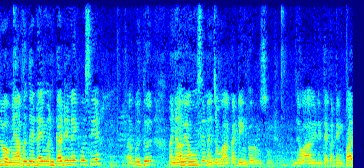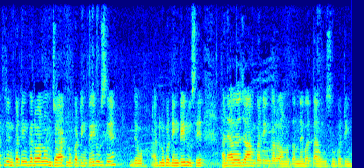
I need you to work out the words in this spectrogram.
જો મેં આ બધે ડાયમંડ કાઢી નાખ્યો છે આ બધું અને હવે હું છે ને, જો, આ કટિંગ કરું છું. જો, આવી રીતે કટિંગ પાથરીને કટિંગ કરવાનું જો, આટલું કટિંગ કર્યું છે. જો, આટલું કટિંગ કર્યું છે. અને હવે જો, આમ કટિંગ કરવાનું, તમને બતાવું છું કટિંગ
